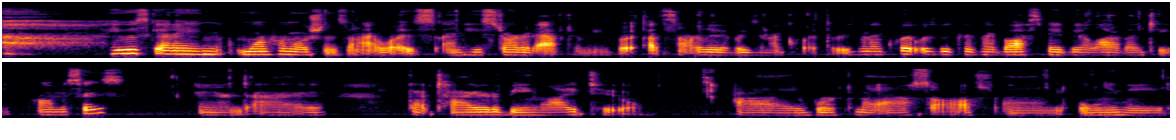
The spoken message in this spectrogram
he was getting more promotions than I was and he started after me, but that's not really the reason I quit. The reason I quit was because my boss made me a lot of empty promises and I got tired of being lied to. I worked my ass off and only made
